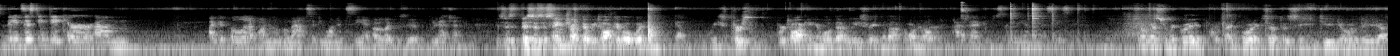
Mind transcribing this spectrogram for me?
So the existing daycare, um, I could pull it up on Google Maps if you wanted to see it. I would like to see it, You please. betcha. Is this, this is the same truck that we talked about when Yep. we first were talking about that lease right in the back corner there? Actually, I could just go to the MMSA site. So, Mr. McQuaid, the bank board accepted CET doing the uh,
